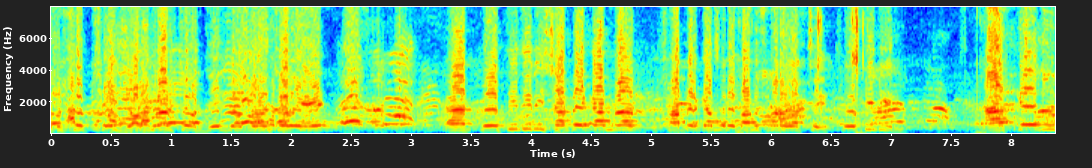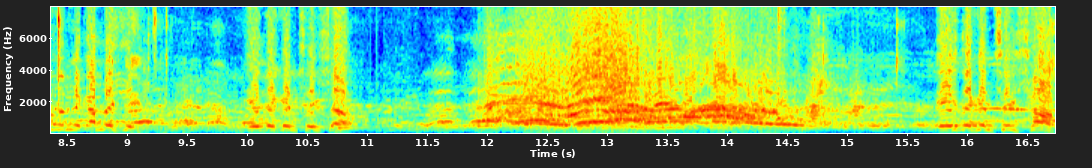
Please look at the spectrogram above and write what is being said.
দর্শক সেই যে প্রতিদিনই সাপে কামড়ার সাপের কামড়ে মানুষ মারা যাচ্ছে প্রতিদিন। আজকেও দুইজনকে কামড়াইছে এই দেখেন সেই সাপ। এই দেখেন সেই সাপ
